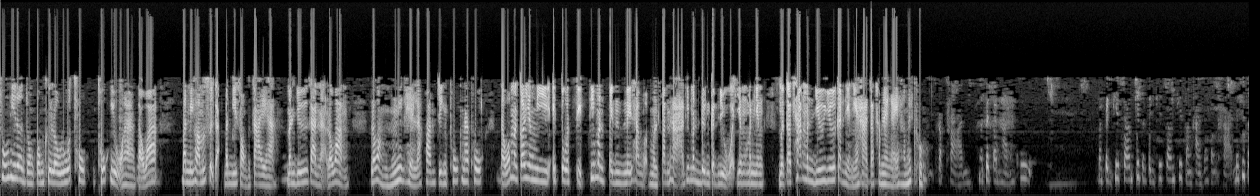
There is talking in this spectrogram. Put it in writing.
ช่วงที่เดินจงกรมคือเรารู้ว่าทุกข์ทุกข์อยู่ค่ะ แต่ว่ามันมีความรู้สึกอะ มันมีสองใจค่ะ มันยื้อกันอะ ระหว่าง ระหว่างนี่เห็นแล้วความจริงทุกข์นะทุกข์แต่ว่ามันก็ยังมีไอตัวจิตที่มันเป็นในทางแบบเหมือนปัญหาที่มันดึงกันอยู่อะยังมันยังเหมือนตาช่างมันยื้อยื้อกันอย่างเงี้ยค่ะ จะทำยังไงคะไม่ครูกับฐาน มันเป็นปัญหาทั้งคู่ มันเป็นคิดซ้อนคิดมันเป็นคิดซ้อนคิดสังขารซ้อนสังขารไม่ใช่ส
